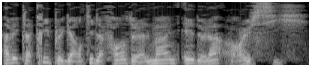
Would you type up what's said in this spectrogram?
avec la triple garantie de la France, de l'Allemagne et de la Russie.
